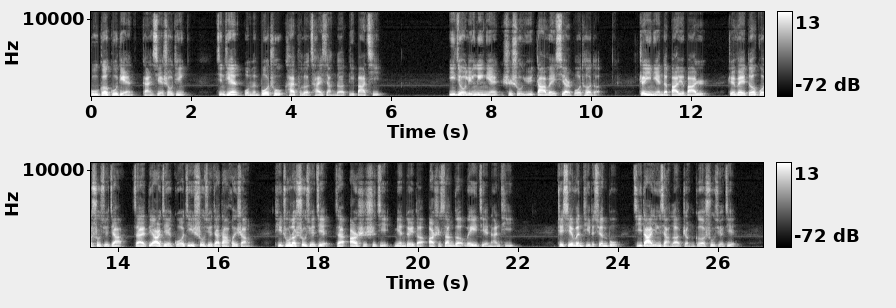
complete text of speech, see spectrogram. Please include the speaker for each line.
Speaker 1: 谷歌古典，感谢收听。今天我们播出开普勒猜想的第八期。一九零零年是属于大卫希尔伯特的。这一年的八月八日，这位德国数学家在第二届国际数学家大会上提出了数学界在二十世纪面对的二十三个未解难题。这些问题的宣布极大影响了整个数学界，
